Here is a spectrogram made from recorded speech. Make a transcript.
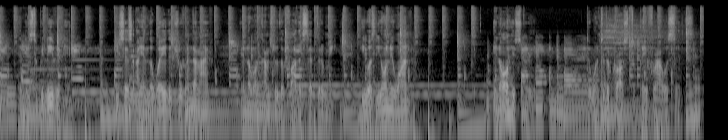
It needs to believe in him. He says, I am the way, the truth, and the life, and no one comes to the Father except through me. He was the only one in all history that went to the cross to pay for our sins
